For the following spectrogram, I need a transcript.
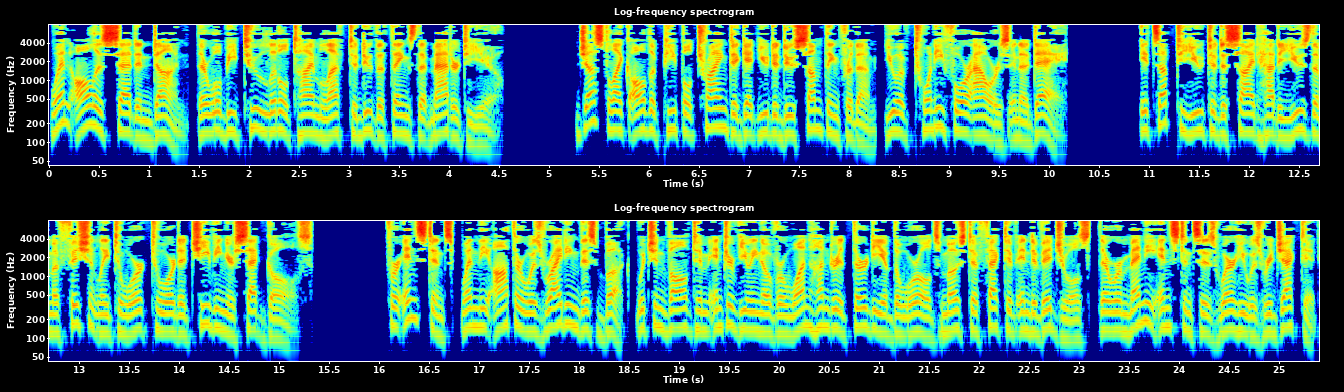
When all is said and done, there will be too little time left to do the things that matter to you. Just like all the people trying to get you to do something for them, you have 24 hours in a day. It's up to you to decide how to use them efficiently to work toward achieving your set goals. For instance, when the author was writing this book, which involved him interviewing over 130 of the world's most effective individuals, there were many instances where he was rejected.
